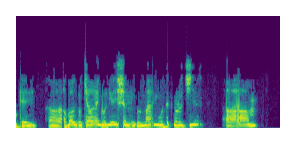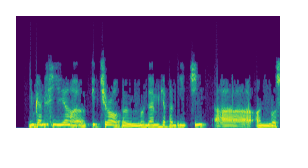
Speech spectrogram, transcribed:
okay, uh, about the carrier aggregation, the MIMO technologies, um, you can see here a picture of the modem capability uh, on those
